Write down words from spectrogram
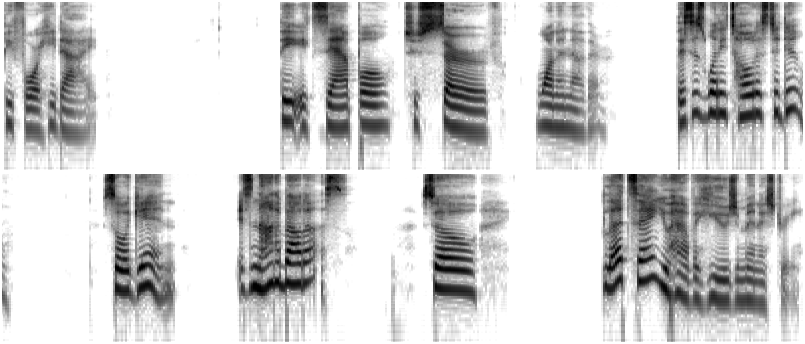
before he died the example to serve one another. This is what he told us to do. So, again, it's not about us. So, let's say you have a huge ministry,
